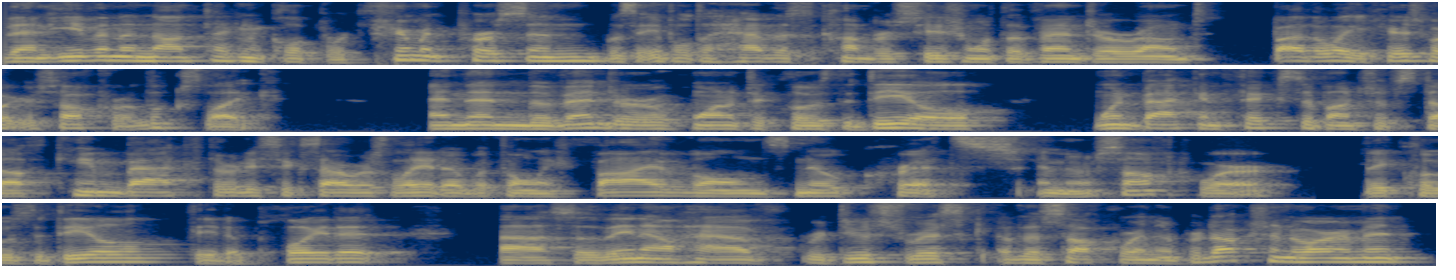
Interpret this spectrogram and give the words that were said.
Then even a non-technical procurement person was able to have this conversation with the vendor around, by the way, here's what your software looks like. And then the vendor wanted to close the deal went back and fixed a bunch of stuff, came back 36 hours later with only five vulns, no crits in their software. They closed the deal, they deployed it. Uh, so they now have reduced risk of the software in their production environment.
